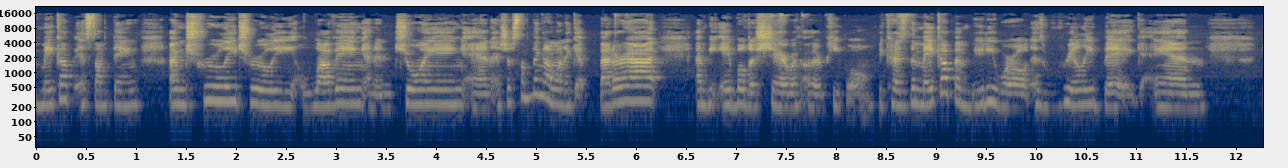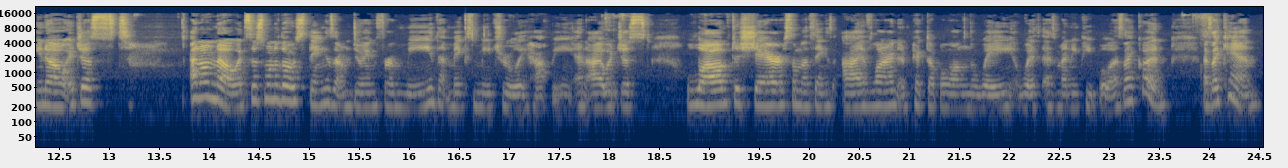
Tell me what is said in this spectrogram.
makeup is something I'm truly, truly loving and enjoying and it's just something I want to get better at and be able to share with other people because the makeup and beauty world is really big and you know, it just I don't know. It's just one of those things that I'm doing for me that makes me truly happy. And I would just love to share some of the things I've learned and picked up along the way with as many people as I could, as I can.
